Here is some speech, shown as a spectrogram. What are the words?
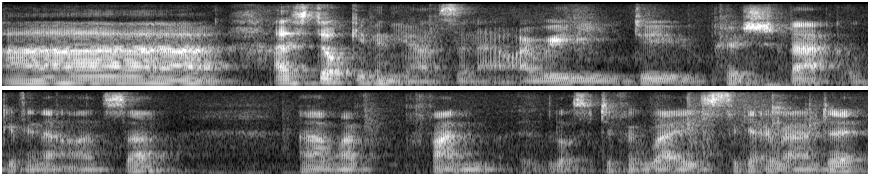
ah, I've stopped giving the answer now. I really do push back on giving that answer. Um, I find lots of different ways to get around it.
